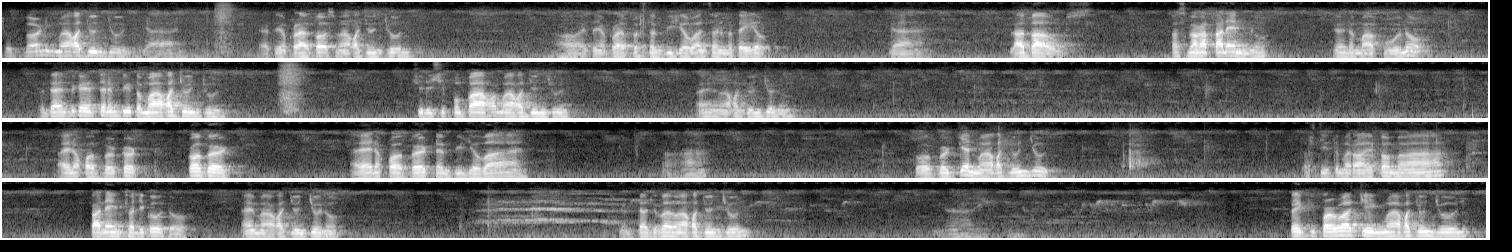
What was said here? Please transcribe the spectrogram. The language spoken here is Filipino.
Good morning mga ka-Junjun. Yan. Ito yung clubhouse mga ka-Junjun. Oh, ito yung clubhouse ng Biliawan San Mateo. Yan. Clubhouse. Tapos mga tanim, no? Yan ang mga puno. Ang dami kayo tanim dito mga ka-Junjun. Sinisipon pa ako mga ka-Junjun. Ayun mga ka-Junjun, no? Ayun ang covered. Covered. Ayun ang covered ng videoan. Aha. Covered yan mga kajunjun. Tapos dito marami pa mga tanim sa likod. Oh. Ayun mga kajunjun. Oh. Ganda di ba mga kajunjun? Yan. Thank you for watching mga kajunjun.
